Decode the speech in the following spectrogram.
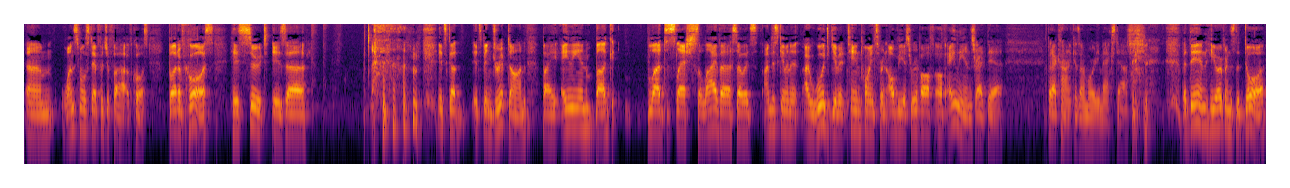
um, one small step for Jaffa, of course. But of course, his suit is, uh, it's got it's been dripped on by alien bug blood slash saliva. So it's I'm just giving it. I would give it ten points for an obvious ripoff of Aliens right there, but I can't because I'm already maxed out. but then he opens the door.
